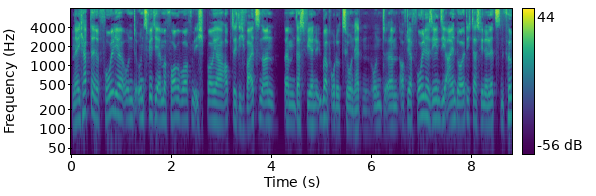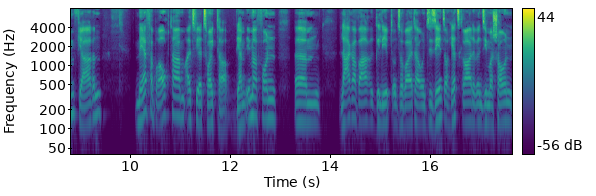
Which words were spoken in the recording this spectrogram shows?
Na, ich habe da eine Folie und uns wird ja immer vorgeworfen, ich baue ja hauptsächlich Weizen an, ähm, dass wir eine Überproduktion hätten. Und ähm, auf der Folie sehen Sie eindeutig, dass wir in den letzten fünf Jahren mehr verbraucht haben, als wir erzeugt haben. Wir haben immer von ähm, Lagerware gelebt und so weiter. Und Sie sehen es auch jetzt gerade, wenn Sie mal schauen,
